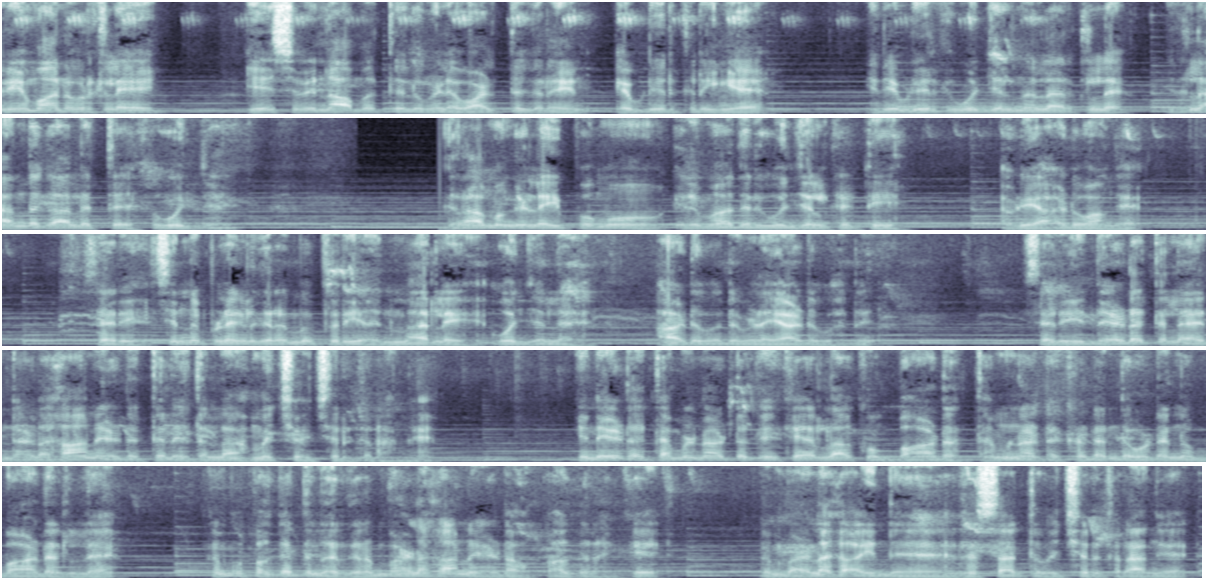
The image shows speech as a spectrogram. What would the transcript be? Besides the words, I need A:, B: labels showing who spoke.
A: பிரியமானவர்களே இயேசுவின் நாமத்தில் உங்களை வாழ்த்துகிறேன். எப்படி இருக்கிறீங்க? இது எப்படி இருக்கு? ஊஞ்சல் நல்லா இருக்குல்ல? இதில் அந்த காலத்து ஊஞ்சல். கிராமங்களில் இப்போமும் இது மாதிரி ஊஞ்சல் கட்டி அப்படி ஆடுவாங்க. சரி சின்ன பிள்ளைகளுக்கு ரொம்ப பெரிய இந்த மாதிரி ஊஞ்சலை ஆடுவது விளையாடுவது. சரி இந்த இடத்துல இந்த அழகான இடத்துல இதெல்லாம் அமைச்சு வச்சிருக்கிறாங்க. இந்த இடம் தமிழ்நாட்டுக்கு கேரளாவுக்கும் பார்டர் தமிழ்நாட்டை கடந்த உடனே பார்டரில் ரொம்ப பக்கத்தில் இருக்கு. ரொம்ப அழகான இடம் பார்க்குறதுக்கு ரொம்ப அழகாக இந்த ரெசார்ட்டை வச்சுருக்கிறாங்க.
